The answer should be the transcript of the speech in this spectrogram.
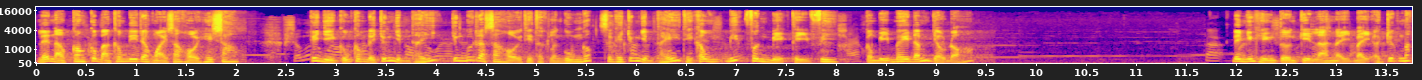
Lẽ nào con của bạn không đi ra ngoài xã hội hay sao? Cái gì cũng không để chúng nhìn thấy. Chúng bước ra xã hội thì thật là ngu ngốc. Sau khi chúng nhìn thấy thì không biết phân biệt thị phi, Còn bị mê đắm vào đó. Đem những hiện tượng kỳ lạ này bày ở trước mắt.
